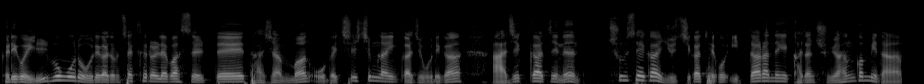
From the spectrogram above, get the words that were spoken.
그리고 일봉으로 우리가 좀 체크를 해봤을 때 다시 한번 570 라인까지 우리가 아직까지는 추세가 유지가 되고 있다라는 게 가장 중요한 겁니다.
